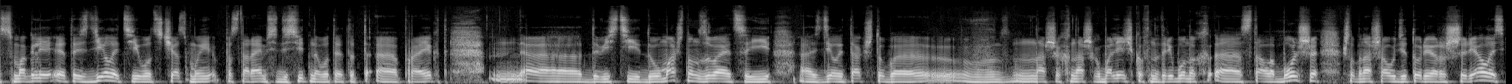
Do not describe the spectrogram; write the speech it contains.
смогли это сделать. И вот сейчас мы постараемся действительно вот этот э, проект э, довести до ума, что называется, и э, сделать так, чтобы наших, наших болельщиков на трибунах стало больше, чтобы наша аудитория расширялась.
